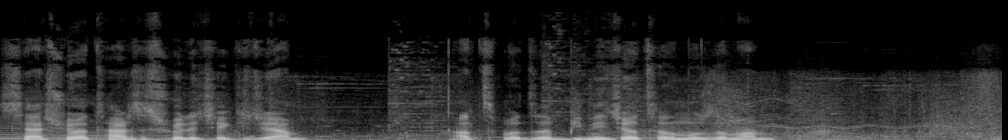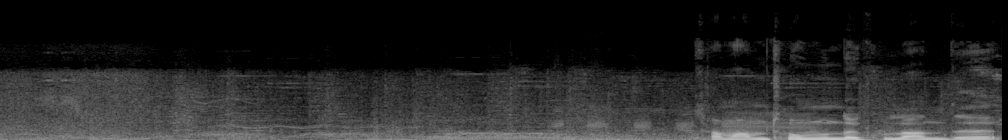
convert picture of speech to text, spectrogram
Sen şöyle atarsa şöyle çekeceğim. Atmadı. Binici atalım o zaman. Tamam Tom'un da kullandı.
